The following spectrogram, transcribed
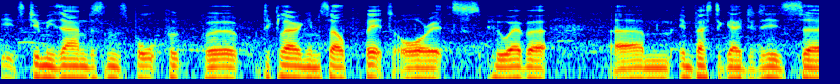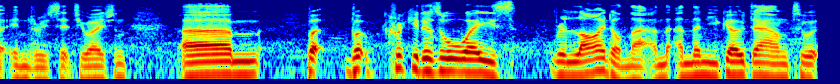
it's Jimmy's Anderson's fault for, for declaring himself fit, or it's whoever um, investigated his uh, injury situation. Um, but but cricket has always relied on that, and, and then you go down to,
